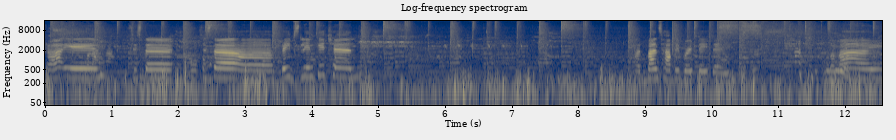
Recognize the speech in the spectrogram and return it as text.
Kain. Sister, Sister uh, Babes Lynn Kitchen. Advance happy birthday din. Bye-bye.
